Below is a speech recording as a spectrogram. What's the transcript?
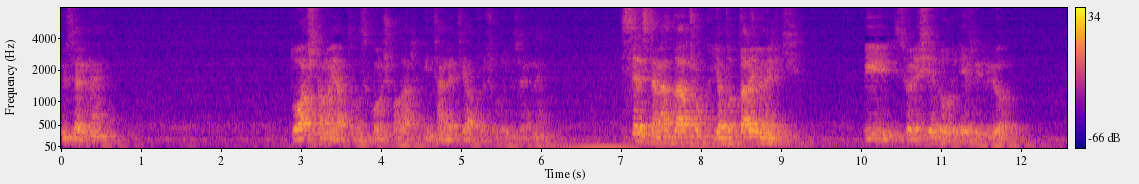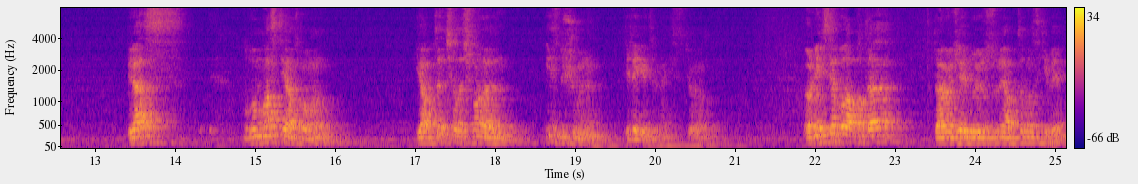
üzerine doğaçlama yaptığımız konuşmalar, internet tiyatroculuğu üzerine ister istemez daha çok yapıtlara yönelik bir söyleşiye doğru evriliyor. Biraz bulunmaz tiyatronun yaptığı çalışmaların iz düşümünü dile getirmek istiyorum. Örnekse bu hafta daha önce duyurusunu yaptığımız gibi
